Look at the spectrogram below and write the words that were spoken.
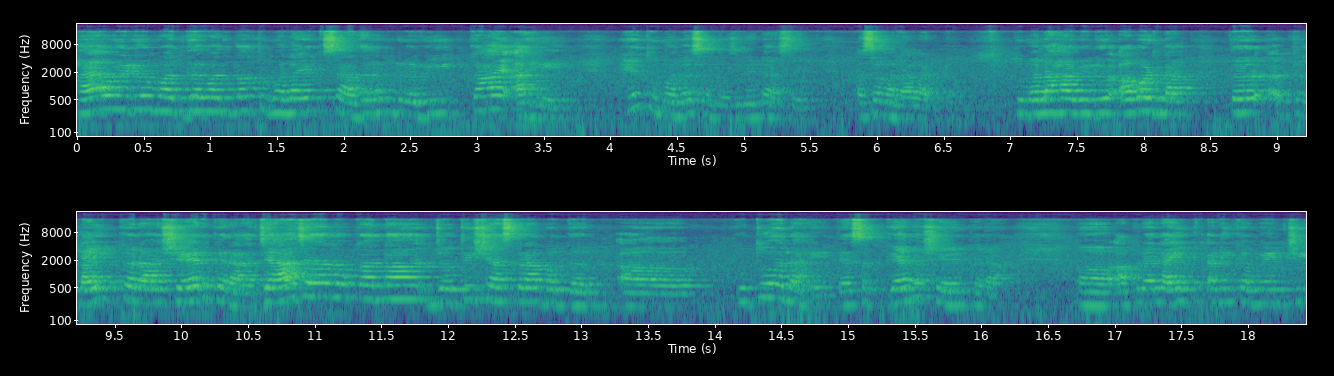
हा व्हिडिओ माध्यमातून तुम्हाला एक साधारण रवी काय आहे हे तुम्हाला समजलेलं असेल असं मला वाटतं. तुम्हाला हा व्हिडिओ आवडला तर लाईक करा शेअर करा. ज्या ज्या लोकांना ज्योतिषशास्त्राबद्दल कुतूहल आहे त्या सगळ्यांना शेअर करा. आपल्या लाईक आणि कमेंटची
